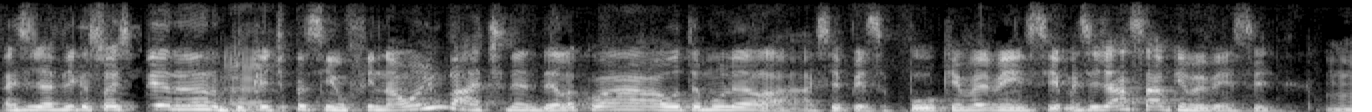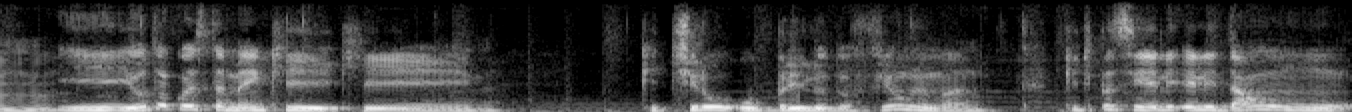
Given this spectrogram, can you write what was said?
Aí você já fica só esperando, porque, é. tipo assim, o final é um embate, né? Dela com a outra mulher lá. Aí você pensa, pô, quem vai vencer? Mas você já sabe quem vai vencer. Uhum. E outra coisa também que, que, que tira o brilho do filme, mano, que, tipo assim, ele, ele dá um.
